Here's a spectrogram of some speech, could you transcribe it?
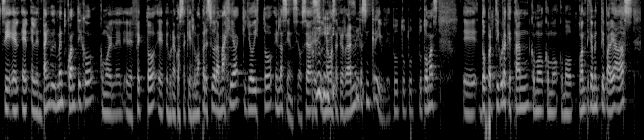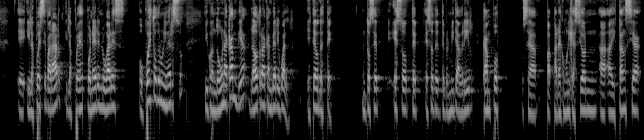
Sí, el, el, entanglement cuántico, como el, el, efecto, eh, es una cosa que es lo más parecido a la magia que yo he visto en la ciencia. O sea, es una cosa que realmente es increíble. Tú, tú, tú, tú tomas eh, dos partículas que están como, como, como cuánticamente pareadas eh, y las puedes separar y las puedes poner en lugares opuestos del universo y cuando una cambia, la otra va a cambiar igual, esté donde esté. Entonces, eso te, eso te, permite abrir campos, o sea, para comunicación a, a distancia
